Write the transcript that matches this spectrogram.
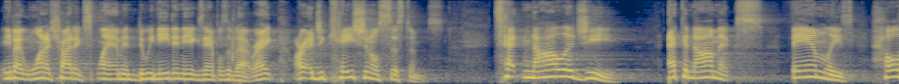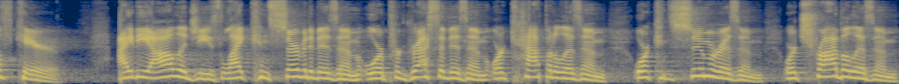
anybody want to try to explain? I mean, do we need any examples of that, right? Our educational systems, technology, economics, families, healthcare, ideologies like conservatism or progressivism or capitalism or consumerism or tribalism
